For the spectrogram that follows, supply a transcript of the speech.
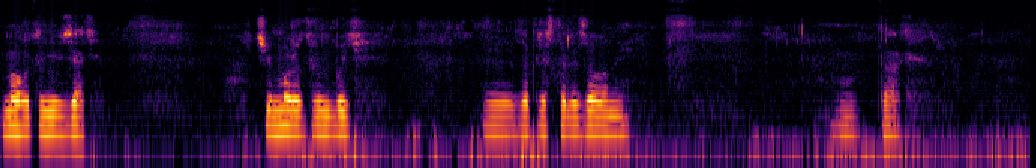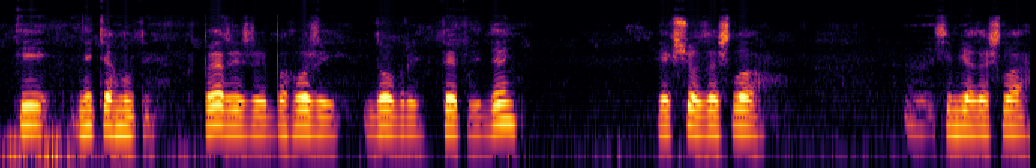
могут и не взять. Чи может він бути е, закристалізований. Так. І не тягнути. В перший же богожий, добрий, теплий день. Якщо зайшла, е, сім'я зайшла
